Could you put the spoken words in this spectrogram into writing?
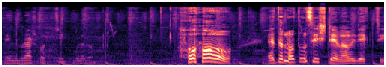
তেল ব্রাশ করছি বলে দাও। হো হো এ তো নতুন সিস্টেম আমি দেখছি।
